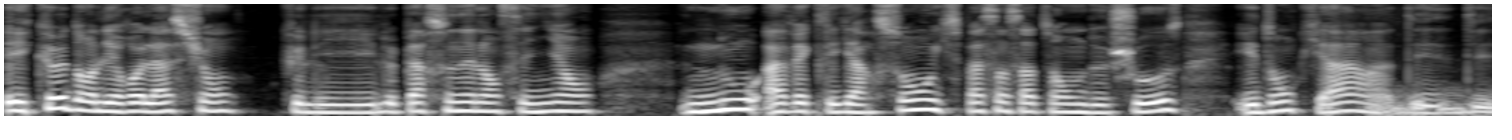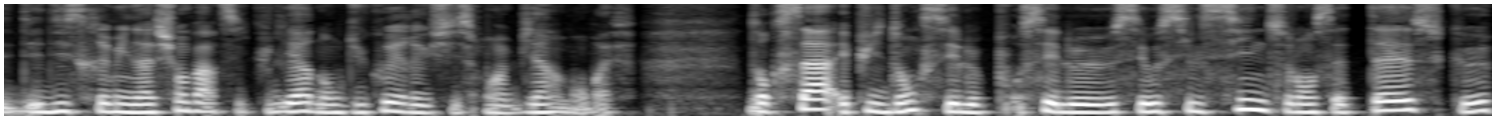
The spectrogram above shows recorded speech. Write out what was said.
et que dans les relations que le personnel enseignant nous, avec les garçons, il se passe un certain nombre de choses, et donc il y a des, discriminations particulières, donc du coup ils réussissent moins bien, bon bref. Donc ça, et puis donc c'est le, c'est c'est aussi le signe, selon cette thèse, que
